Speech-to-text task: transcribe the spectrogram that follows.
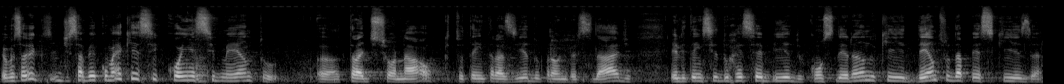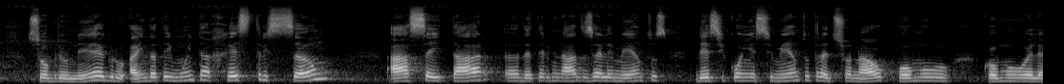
Eu gostaria de saber como é que esse conhecimento uh, tradicional que tu tem trazido para a universidade, ele tem sido recebido, considerando que dentro da pesquisa sobre o negro ainda tem muita restrição a aceitar uh, determinados elementos desse conhecimento tradicional como, como ele,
